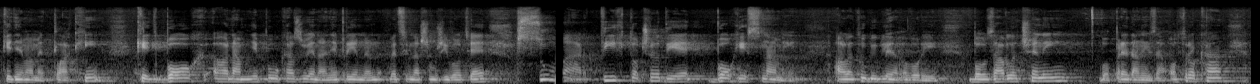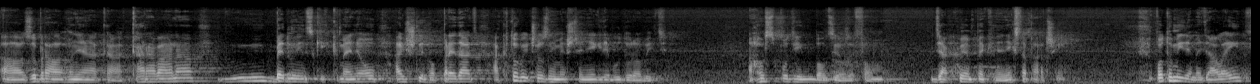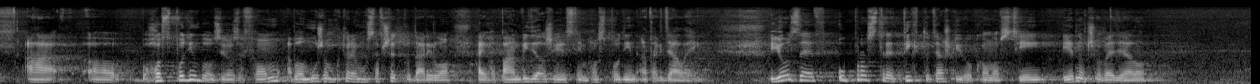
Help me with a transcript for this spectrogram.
keď nemáme tlaky, keď Boh eh, nám nepoukazuje na nepríjemné veci v našom živote. Sumár týchto črt je, Boh je s nami. Ale tu Biblia hovorí, bol zavlečený, bol predaný za otroka, a zobrala ho nejaká karavána beduínskych kmeňov a išli ho predať a kto vie, čo s ním ešte niekde budú robiť. A hospodin bol s Jozefom. Ďakujem pekne, nech sa páči. Potom ideme ďalej a hospodin bol s Jozefom a bol mužom, ktorému sa všetko darilo a jeho pán videl, že je s ním hospodin a tak ďalej. Jozef uprostred týchto ťažkých okolností jedno, čo vedel,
